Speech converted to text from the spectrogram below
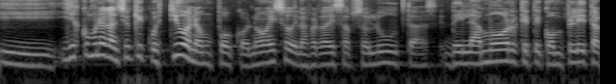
Y, y es como una canción que cuestiona un poco, ¿no? Eso de las verdades absolutas, del amor que te completa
